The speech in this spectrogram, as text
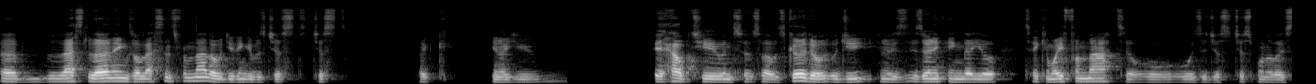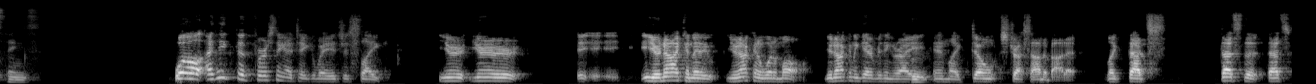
uh, less learnings or lessons from that, or do you think it was just just like you know you it helped you and so, so that was good, or, do you you know is, is there anything that you're taking away from that, or, or is it just just one of those things? Well, I think the first thing I take away is just like you're you're you're not gonna you're not gonna win them all. You're not gonna get everything right, mm. and like don't stress out about it. Like that's that's the that's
